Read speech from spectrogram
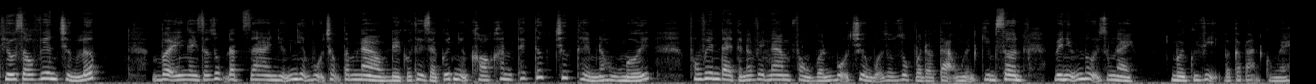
thiếu giáo viên trường lớp. Vậy ngành giáo dục đặt ra những nhiệm vụ trọng tâm nào để có thể giải quyết những khó khăn thách thức trước thềm năm học mới? Phóng viên Đài Tiếng nói Việt Nam phỏng vấn Bộ trưởng Bộ Giáo dục và Đào tạo Nguyễn Kim Sơn về những nội dung này. Mời quý vị và các bạn cùng nghe.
